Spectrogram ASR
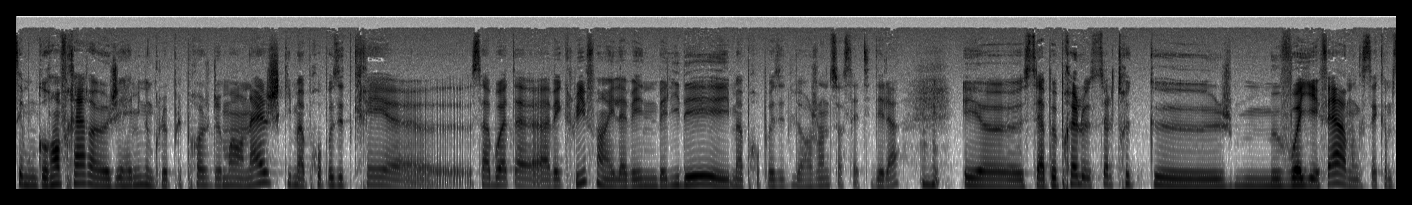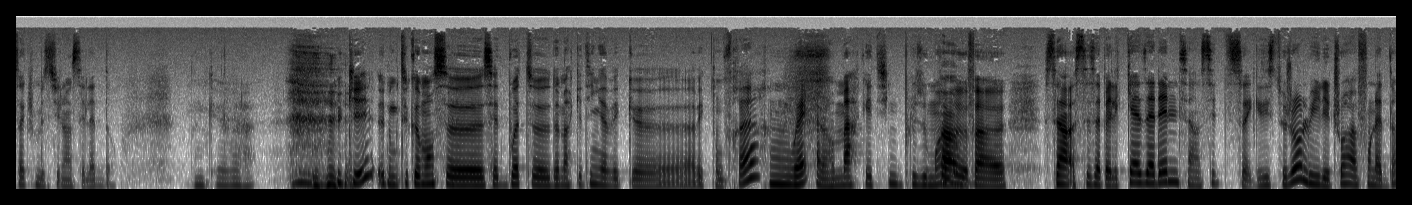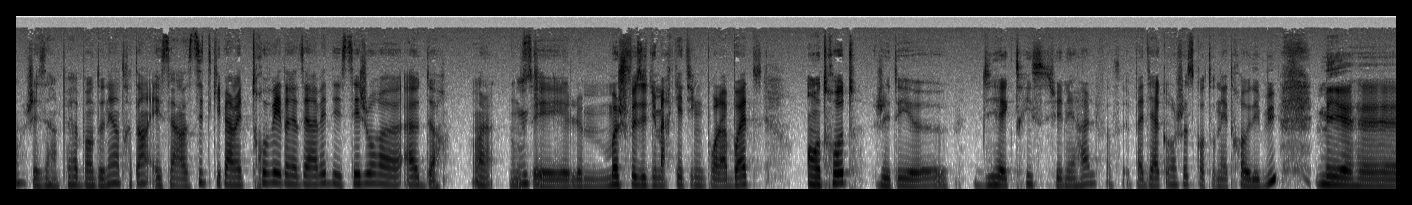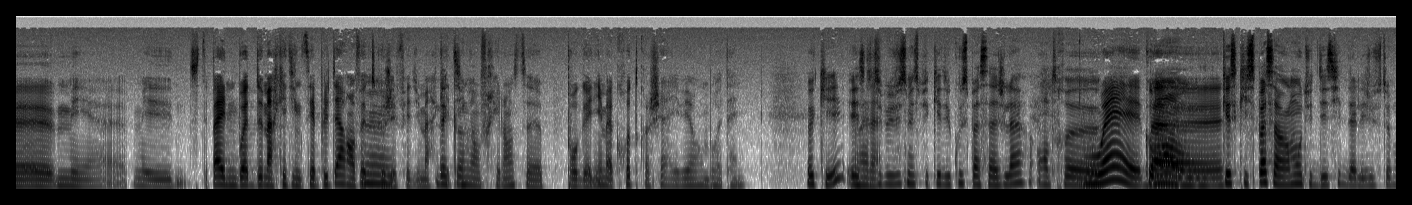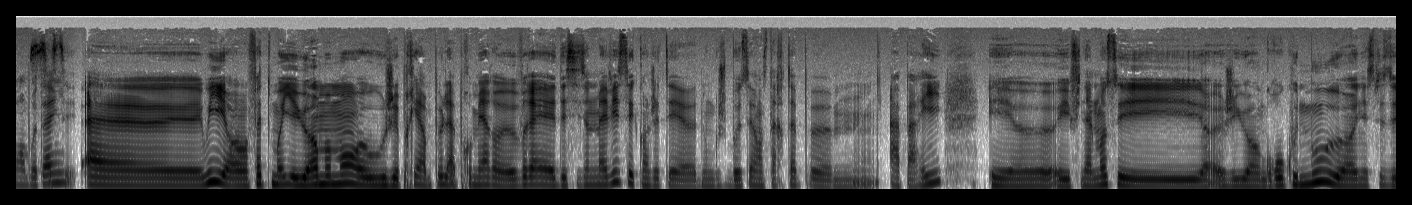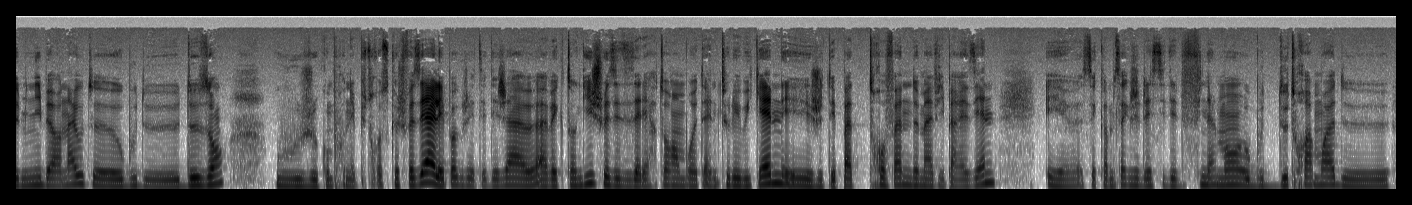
c'est mon grand frère euh, Jérémy, donc le plus proche de moi en âge, qui m'a proposé de créer euh, sa boîte euh, avec lui. Enfin, il avait une belle idée et il m'a proposé de le rejoindre sur cette idée-là. Mhm. Et c'est à peu près le seul truc que je me voyais faire. Donc c'est comme ça que je me suis lancée là-dedans. Donc voilà. ok, donc tu commences euh, cette boîte euh, de marketing avec, euh, avec ton frère. Ouais, alors marketing plus ou moins. Enfin, ça, ça s'appelle Casaden, c'est un site, ça existe toujours. Lui, il est toujours à fond là-dedans. Je les ai un peu abandonnés entre temps. Et c'est un site qui permet de trouver et de réserver des séjours outdoor. Voilà. Donc c'est le... Moi, je faisais du marketing pour la boîte. Entre autres, j'étais directrice générale. Enfin, ça veut pas dire grand-chose quand on est trois au début, mais euh, mais euh, mais c'était pas une boîte de marketing. C'est plus tard en fait que j'ai fait du marketing en freelance euh, pour gagner ma croûte quand je suis arrivée en Bretagne. Ok. Est-ce Voilà. que tu peux juste m'expliquer du coup ce passage-là entre euh, ouais, comment, bah, euh, qu'est-ce qui se passe à un moment où tu décides d'aller justement en Bretagne euh, oui, en fait, moi, il y a eu un moment où j'ai pris un peu la première euh, vraie décision de ma vie. C'est quand j'étais donc je bossais en start-up à Paris et, et finalement c'est j'ai eu un gros coup de mou, une espèce de mini burn-out au bout de deux ans où je comprenais plus trop ce que je faisais. À l'époque, j'étais déjà avec Tanguy, je faisais des allers-retours en Bretagne tous les week-ends et j'étais pas trop fan de ma vie parisienne. Et euh, c'est comme ça que j'ai décidé finalement, au bout de deux trois mois de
